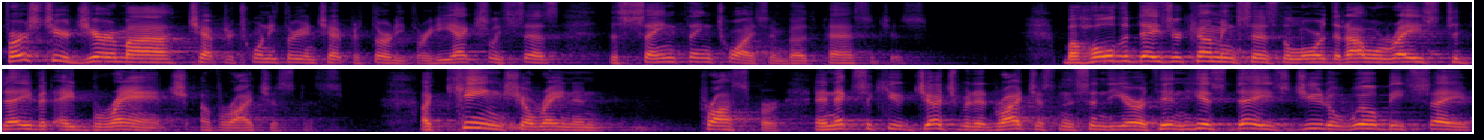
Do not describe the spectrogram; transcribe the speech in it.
First, here, Jeremiah chapter 23 and chapter 33. He actually says the same thing twice in both passages. Behold, the days are coming, says the Lord, that I will raise to David a branch of righteousness. A king shall reign and prosper and execute judgment and righteousness in the earth. In his days, Judah will be saved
